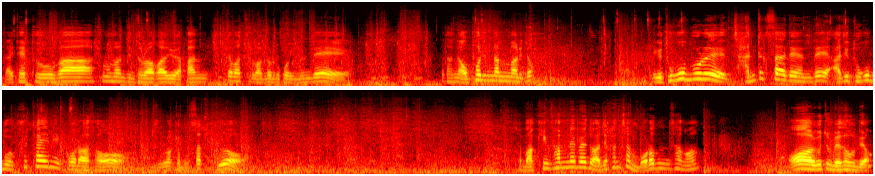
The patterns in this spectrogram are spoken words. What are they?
나이테프가 휴먼 전진 들어와가지고 약간 숙대밭으로 만들어두고 있는데 당장 엎어진단 말이죠. 이게 도고브를 잔뜩 쏴야 되는데 아직 도고브가 쿨타임일 거라서 두 개밖에 못 쐈고요. 자 마킹 3레벨도 아직 한참 멀었는 상황. 어 이거 좀 매서운데요?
